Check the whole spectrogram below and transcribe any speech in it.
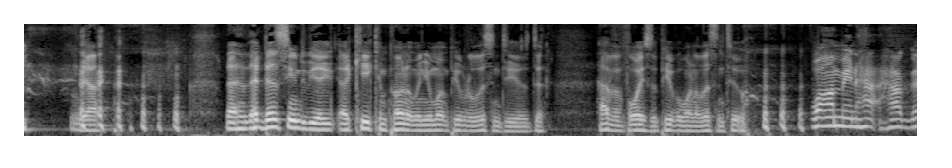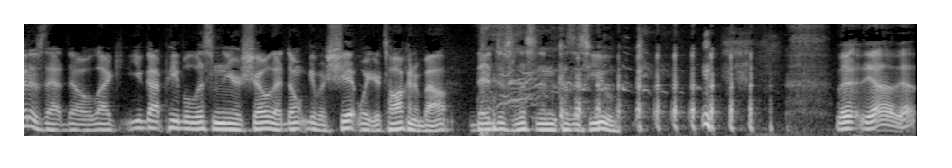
Yeah, that that does seem to be a, a key component when you want people to listen to you is to have a voice that people want to listen to. Well, I mean, how how good is that though? Like, you got people listening to your show that don't give a shit what you're talking about. They're just listening because it's you. That, yeah, yeah,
